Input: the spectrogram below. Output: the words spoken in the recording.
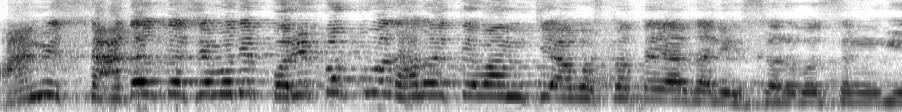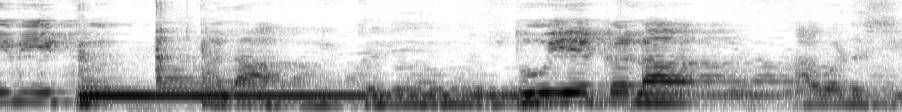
आम्ही साधक दशेमध्ये परिपक्व झालोय तेव्हा आमची अवस्था तयार झाली. सर्व संगी वीट आला एकला आवडशी.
